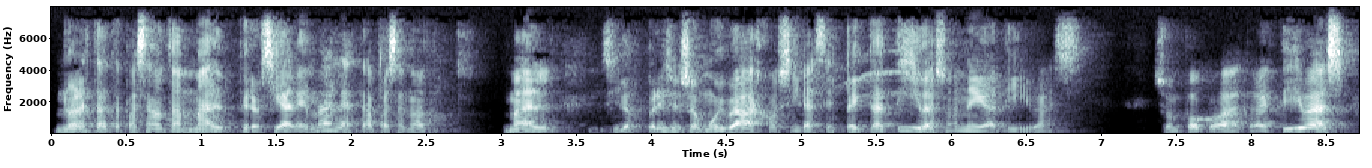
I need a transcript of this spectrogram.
no la está pasando tan mal, pero si además la está pasando mal, si los precios son muy bajos, si las expectativas son negativas, son poco atractivas,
